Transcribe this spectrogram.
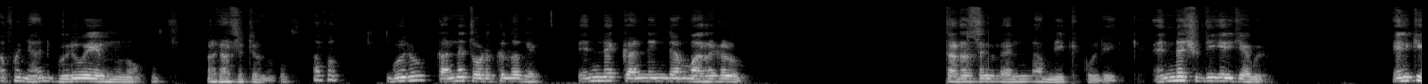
അപ്പൊ ഞാൻ ഗുരുവയെ ഒന്ന് നോക്കും. പ്രകാശത്തെ നോക്കും. അപ്പൊ ഗുരു കണ്ണ് തുടക്കുന്നത് എന്റെ കണ്ണിന്റെ മറകളും തടസ്സങ്ങളെല്ലാം നീക്കിക്കൊണ്ടേയിരിക്കുക. എന്നെ ശുദ്ധീകരിക്കുക ഗുരു. എനിക്ക്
